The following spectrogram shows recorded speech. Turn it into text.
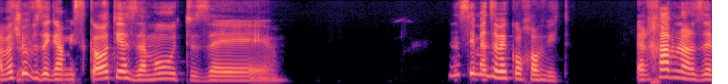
אבל כן. שוב, זה גם עסקאות יזמות, זה... נשים את זה בכוכבית. הרחבנו על זה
